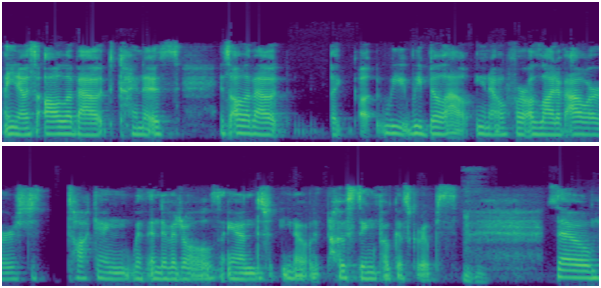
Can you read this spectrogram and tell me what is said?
You know, it's all about kind of it's it's all about like uh, we we bill out, you know, for a lot of hours just talking with individuals and you know hosting focus groups. Mm-hmm. So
